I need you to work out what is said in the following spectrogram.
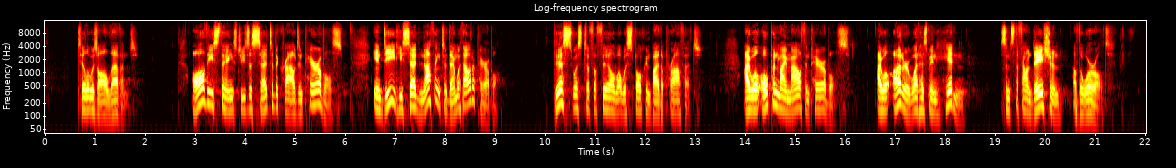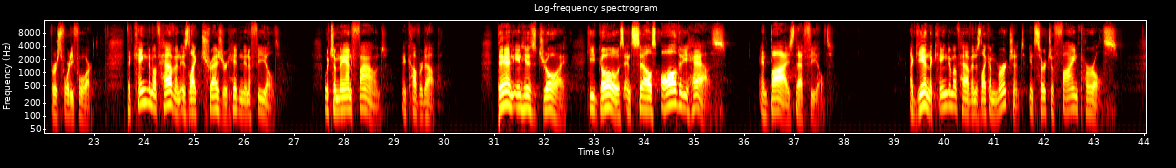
till it was all leavened. All these things Jesus said to the crowds in parables. Indeed, he said nothing to them without a parable. This was to fulfill what was spoken by the prophet I will open my mouth in parables, I will utter what has been hidden since the foundation of the world. Verse 44 The kingdom of heaven is like treasure hidden in a field, which a man found and covered up. Then, in his joy, he goes and sells all that he has and buys that field. Again, the kingdom of heaven is like a merchant in search of fine pearls,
